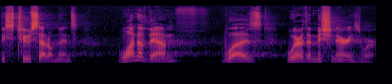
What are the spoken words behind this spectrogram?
these two settlements. One of them was where the missionaries were.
